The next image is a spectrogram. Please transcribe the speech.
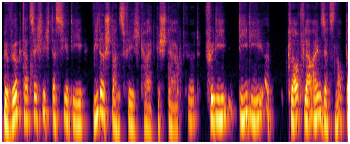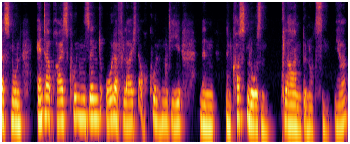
bewirkt tatsächlich, dass hier die Widerstandsfähigkeit gestärkt wird. Für die, die, die äh, Cloudflare einsetzen, ob das nun Enterprise-Kunden sind oder vielleicht auch Kunden, die einen, einen kostenlosen Plan benutzen, ja.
